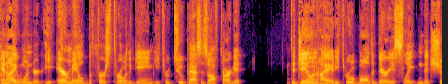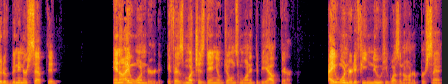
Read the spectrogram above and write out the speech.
And I wondered, he airmailed the first throw of the game. He threw two passes off target to Jalen Hyatt. He threw a ball to Darius Slayton that should have been intercepted. And I wondered if, as much as Daniel Jones wanted to be out there, I wondered if he knew he wasn't 100%.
